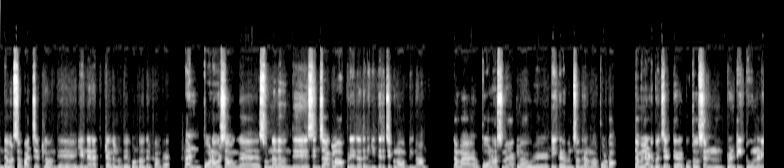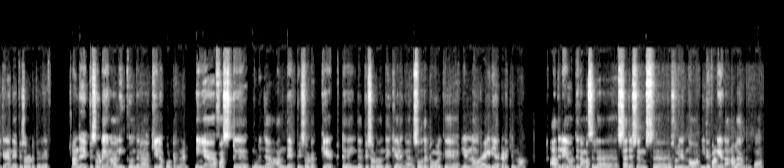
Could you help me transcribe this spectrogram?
இந்த வருஷம் பட்ஜெட்ல வந்து என்னென்ன திட்டங்கள் வந்து கொண்டு வந்திருக்காங்க? அண்ட் போன வருஷம் அவங்க சொன்னதை வந்து செஞ்சாங்களா அப்படின்றத நீங்க தெரிஞ்சுக்கணும் அப்படின்னா நம்ம போன வருஷமே ஆக்சுவலா ஒரு டீ கடை பெஞ்ச் வந்து நம்ம போட்டோம். Tamil Nadu budget two thousand twenty டூன்னு நினைக்கிறேன் அந்த எபிசோடோட பேரு. அந்த எபிசோடையும் நான் லிங்க் வந்து நான் கீழே போட்டுறேன். நீங்க ஃபர்ஸ்ட் முடிஞ்சா அந்த எபிசோட கேட்டுட்டு இந்த எபிசோட வந்து கேளுங்க. ஸோ தட் உங்களுக்கு என்ன ஒரு ஐடியா கிடைக்கும்னா அதுலயே வந்து நம்ம சில சஜஷன்ஸ் சொல்லியிருந்தோம். இது பண்ணியிருந்தா நல்லா இருந்திருக்கும்.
